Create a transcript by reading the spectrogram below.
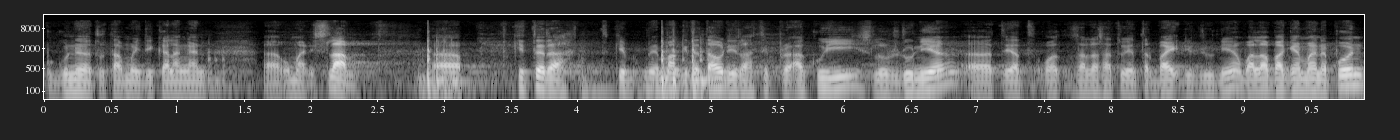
pengguna terutama di kalangan uh, umat Islam. Uh, kita dah memang kita tahu dia telah diperakui seluruh dunia uh, salah satu yang terbaik di dunia walau bagaimanapun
